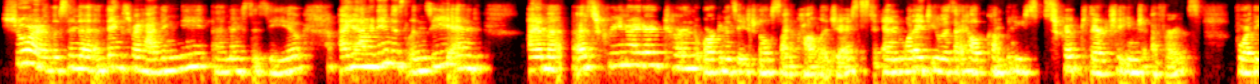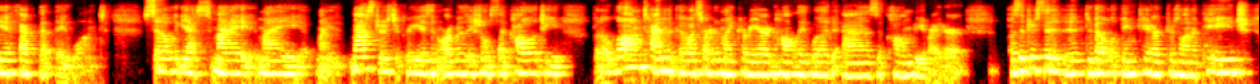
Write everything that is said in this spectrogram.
Sure, Lucinda, and thanks for having me. Uh, nice to see you. Uh, my name is Lindsey, and I'm a, a, screenwriter turned organizational psychologist. And what I do is I help companies script their change efforts for the effect that they want. So yes, my my my master's degree is in organizational psychology, but a long time ago I started my career in Hollywood as a comedy writer. I was interested in developing characters on a page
